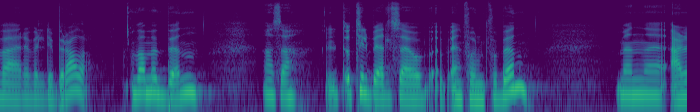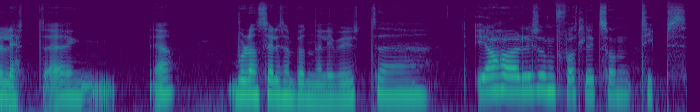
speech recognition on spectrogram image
være veldig bra, da. Hva med bønn? Altså, og tilbedelse er jo en form for bønn. Men eh, er det lett eh, Ja. Hvordan ser liksom bønnelivet ut? eh? Jeg har liksom fått litt sånn tips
